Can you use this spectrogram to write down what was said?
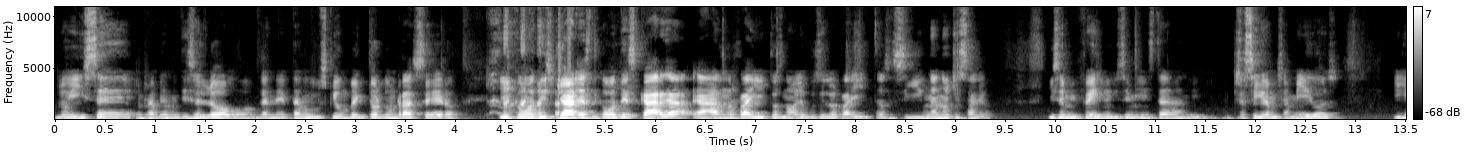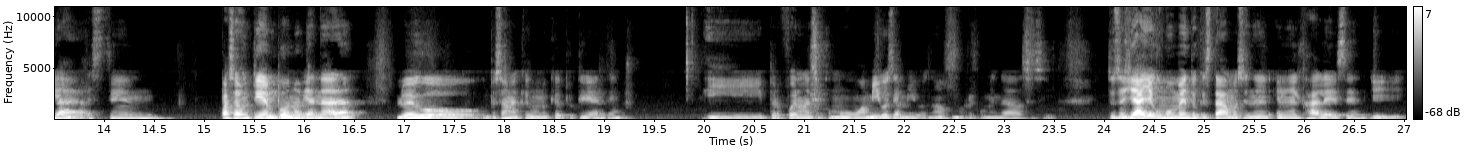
lo hice, rápidamente hice el logo, la neta, me busqué un vector de un rasero, y como discharges, como descarga, ah, unos rayitos, ¿no? Le puse los rayitos, así, una noche salió. Hice mi Facebook, hice mi Instagram, y empecé a seguir a mis amigos, y ya, este, pasaba un tiempo, no había nada, luego empezaron a quedar uno que otro cliente, y, pero fueron así como amigos de amigos, ¿no? Como recomendados, así. Entonces ya llegó un momento que estábamos en el, en el jale ese y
